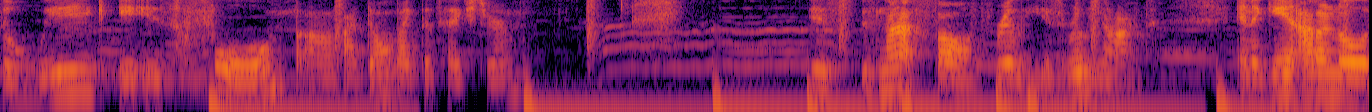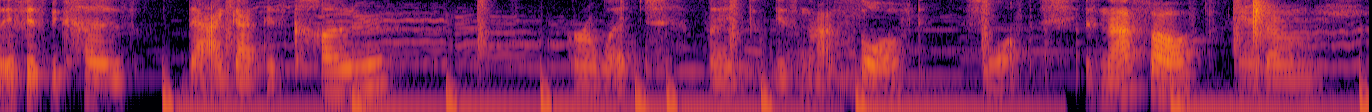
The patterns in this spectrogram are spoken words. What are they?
the wig it is full. Um, i don't like the texture. It's it's not soft really. It's really not. And again i don't know if it's because that i got this color or what but it's not soft. Soft. It's not soft and um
